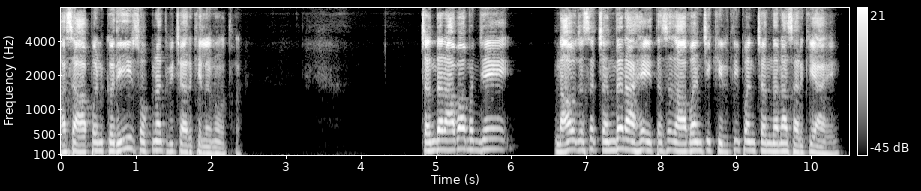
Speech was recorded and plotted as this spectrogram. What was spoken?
असं आपण कधीही स्वप्नात विचार केला नव्हतं. चंदन आबा म्हणजे नाव जसं चंदन आहे तसंच आबांची कीर्ती पण चंदनासारखी आहे.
